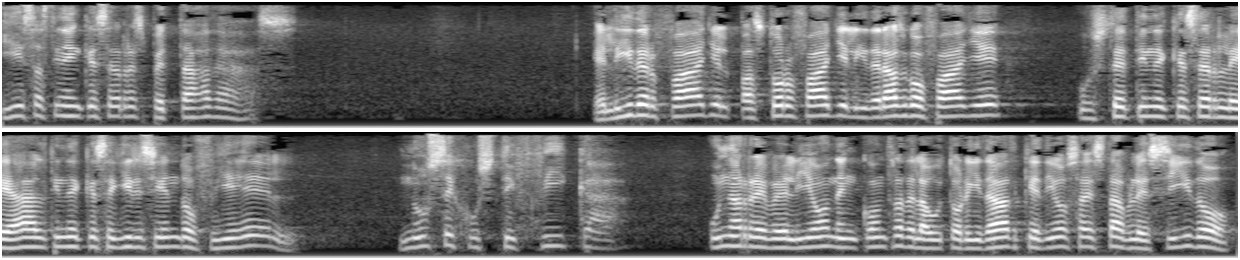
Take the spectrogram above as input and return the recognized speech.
y esas tienen que ser respetadas. El líder falle, el pastor falle, el liderazgo falle, usted tiene que ser leal, tiene que seguir siendo fiel. No se justifica una rebelión en contra de la autoridad que Dios ha establecido,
